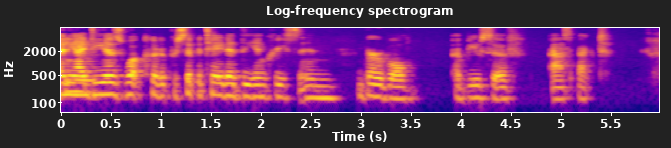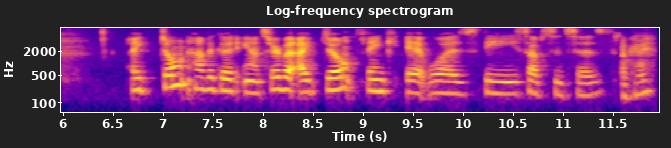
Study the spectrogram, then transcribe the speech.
Any mm-hmm. ideas what could have precipitated the increase in verbal abusive aspect? I don't have a good answer, but I don't think it was the substances. Okay.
